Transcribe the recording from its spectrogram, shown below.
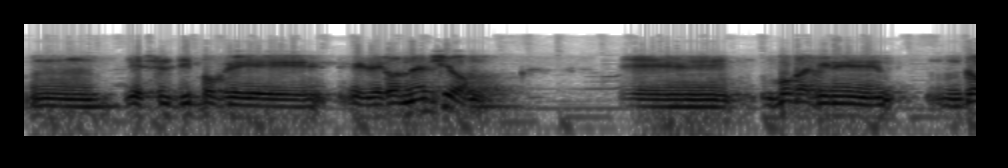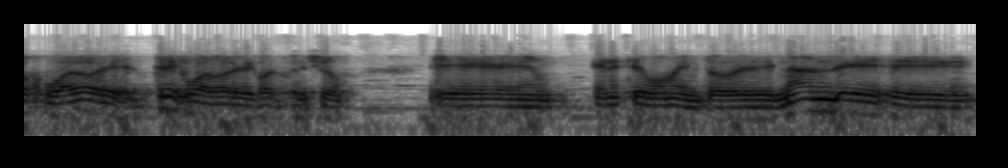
mm, es el tipo que es de contención. Eh, Boca tiene dos jugadores, tres jugadores de contención eh, en este momento, de Nández, de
